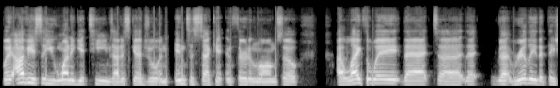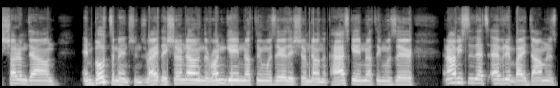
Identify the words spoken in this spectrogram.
but obviously you want to get teams out of schedule and into second and third and long. So I like the way that uh, that that really that they shut them down in both dimensions, right? They shut them down in the run game, nothing was there. They shut them down in the pass game, nothing was there. And obviously, that's evident by a dominant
